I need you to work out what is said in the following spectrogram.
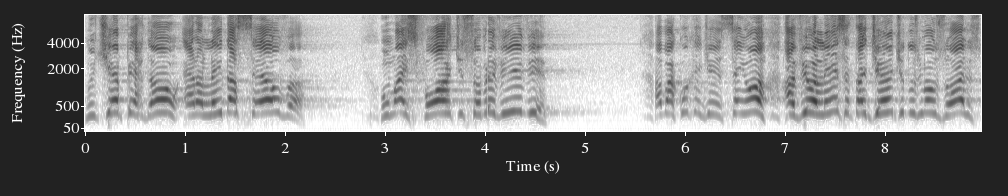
não tinha perdão. Era lei da selva. O mais forte sobrevive. Abacuque diz: Senhor, a violência está diante dos meus olhos.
